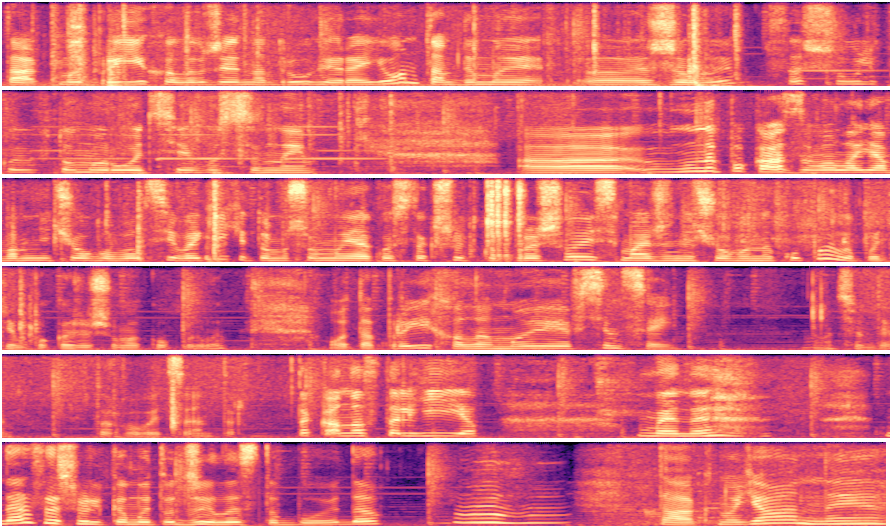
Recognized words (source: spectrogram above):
Так, ми приїхали вже на другий район, там, де ми е, жили з Сашулькою в тому році восени. Е, не показувала я вам нічого в LC Вайкікі, тому що ми якось так швидко пройшлись, майже нічого не купили, потім покажу, що ми купили. От, а приїхали ми в Сінсей, от сюди, в торговий центр. Така ностальгія в мене. Да, Сашулька, ми тут жили з тобою, да? Угу. Так, ну я не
